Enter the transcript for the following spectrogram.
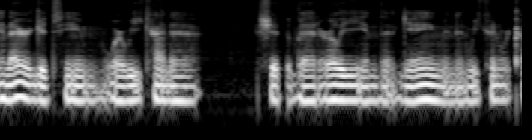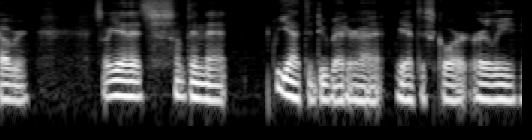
and they're a good team where we kind of shit the bed early in the game, and then we couldn't recover. So yeah, that's something that we have to do better at. We have to score early,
